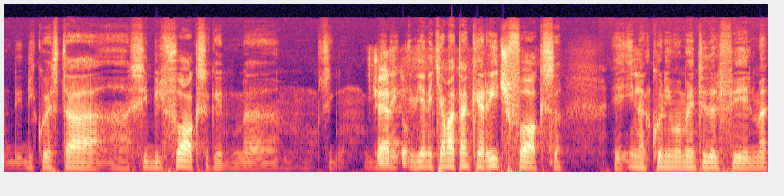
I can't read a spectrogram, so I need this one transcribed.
di, di questa Sibyl Fox, che uh, si, certo. viene, viene, chiamata anche Rich Fox in alcuni momenti del film,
